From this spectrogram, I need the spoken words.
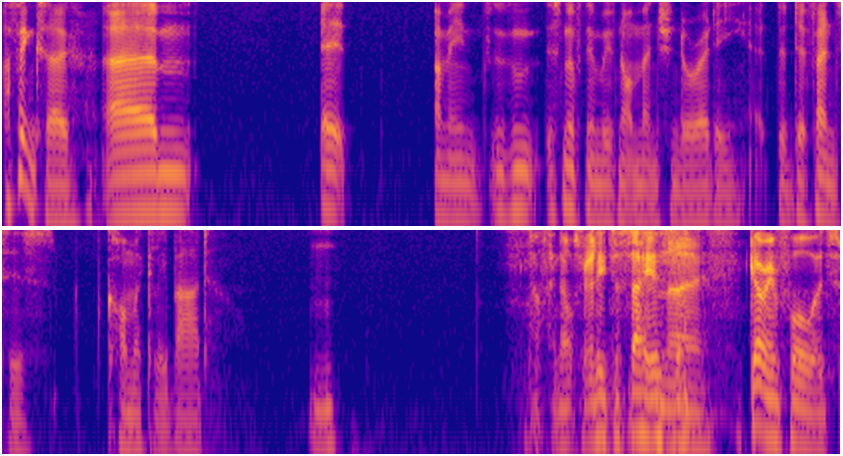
I think so. Um, it. I mean, it's nothing we've not mentioned already. The defence is comically bad. Nothing else really to say, is No. there? Going forwards,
